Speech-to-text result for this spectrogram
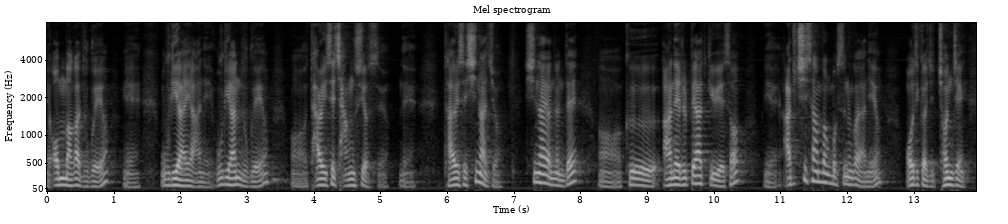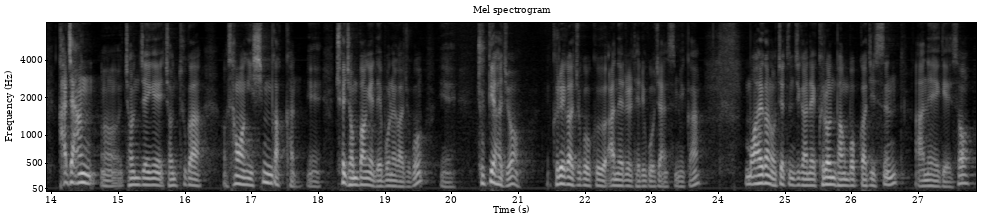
예, 엄마가 누구예요? 예, 우리아의 아내. 우리아는 누구예요? 어, 다윗의 장수였어요. 네, 다윗의 신하죠. 신하였는데 어, 그 아내를 빼앗기 위해서 예, 아주 치사한 방법 쓰는 거 아니에요? 어디까지 전쟁 가장 어, 전쟁의 전투가 어, 상황이 심각한 예, 최전방에 내보내 가지고 예, 죽게 하죠. 그래 가지고 그 아내를 데리고 오지 않습니까? 뭐 하여간 어쨌든지 간에 그런 방법까지 쓴 아내에게서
